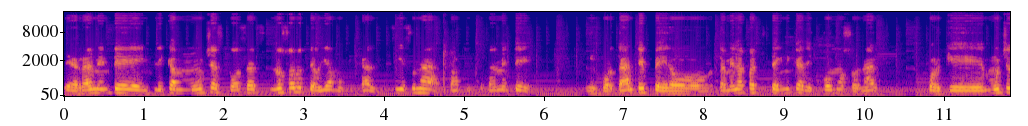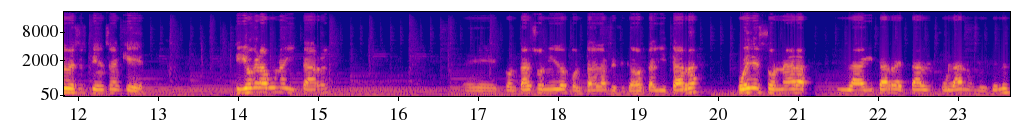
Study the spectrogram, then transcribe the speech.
Eh, realmente implica muchas cosas, no solo teoría musical, sí es una parte totalmente importante, pero también la parte técnica de cómo sonar, porque muchas veces piensan que si yo grabo una guitarra eh, con tal sonido, con tal amplificador, tal guitarra, puede sonar a la guitarra de tal fulano, ¿me entiendes?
